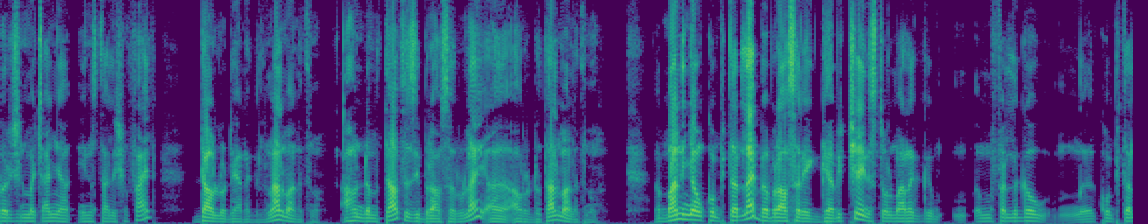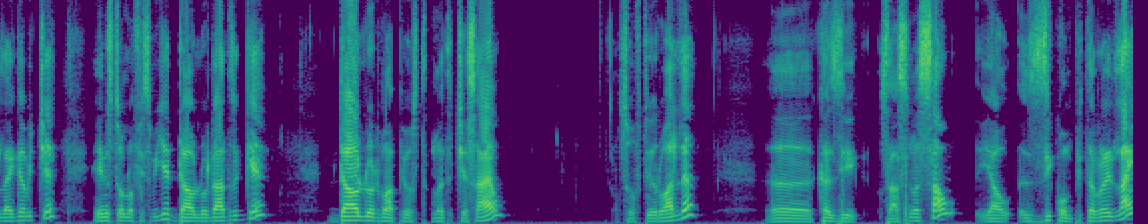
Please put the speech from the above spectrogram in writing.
version መጫኛ installation file download ያደርግልናል ማለት ነው። አሁን እንደምታዩት እዚህ browser ኡ ላይ አውርዶታል ማለት ነው። ማንኛውም ኮምፒውተር ላይ በ browser ኤ ገብቼ install ማድረግ የምፈልገው ኮምፒውተር ላይ ገብቼ install Office ብዬ download አድርጌ download ማፔ ውስጥ መጥቼ ሳየው ሶፍትዌሩ አለ። ከዚህ ሳስነሳው ያው እዚህ ኮምፒውተር ላይ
